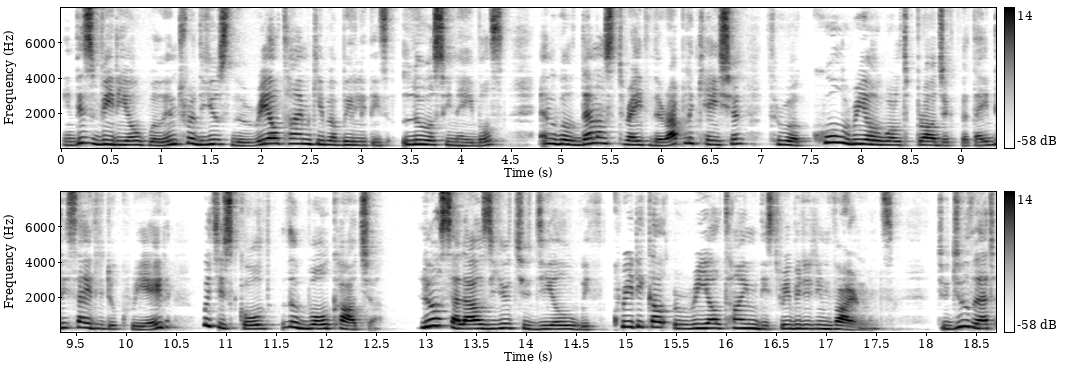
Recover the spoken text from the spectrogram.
In this video, we'll introduce the real-time capabilities Luos enables and we'll demonstrate their application through a cool real-world project that I decided to create, which is called the Ball Catcher. Luos allows you to deal with critical real-time distributed environments. To do that,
